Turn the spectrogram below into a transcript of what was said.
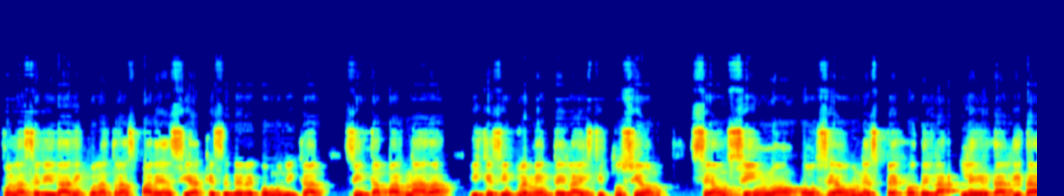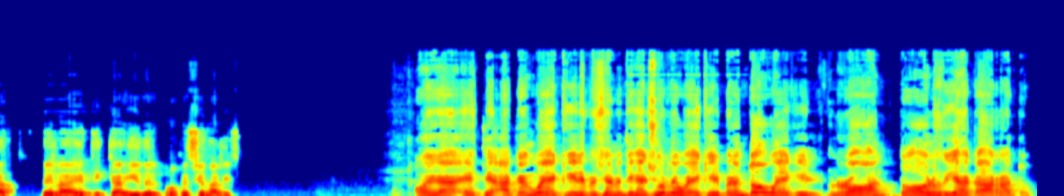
con la seriedad y con la transparencia que se debe comunicar, sin tapar nada y que simplemente la institución sea un signo o sea un espejo de la legalidad, de la ética y del profesionalismo. Oiga, este, acá en Guayaquil, especialmente en el sur de Guayaquil, pero en todo Guayaquil, roban todos los días a cada rato.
